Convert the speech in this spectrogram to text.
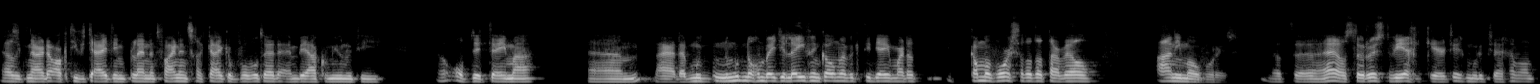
als ik naar de activiteiten in Planet Finance ga kijken, bijvoorbeeld hè, de MBA-community uh, op dit thema. Um, nou ja, daar moet, er moet nog een beetje leven in komen, heb ik het idee. Maar dat, ik kan me voorstellen dat daar wel animo voor is. Dat, hè, als de rust weergekeerd is, moet ik zeggen. Want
